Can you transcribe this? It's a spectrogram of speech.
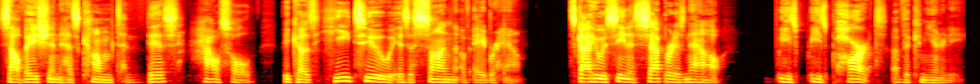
salvation has come to this household because he too is a son of Abraham. This guy who was seen as separate is now he's he's part of the community.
